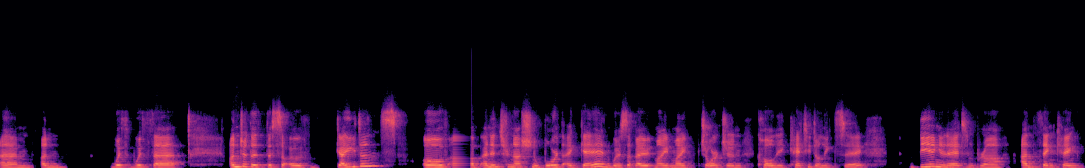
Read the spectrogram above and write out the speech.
um, with with uh, under the the sort of guidance of a, an international board that again was about my, my Georgian colleague Keti Dolidze being in Edinburgh and thinking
